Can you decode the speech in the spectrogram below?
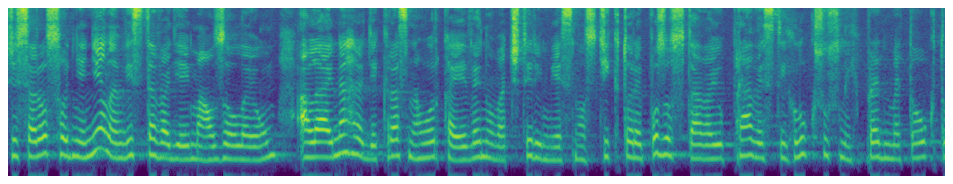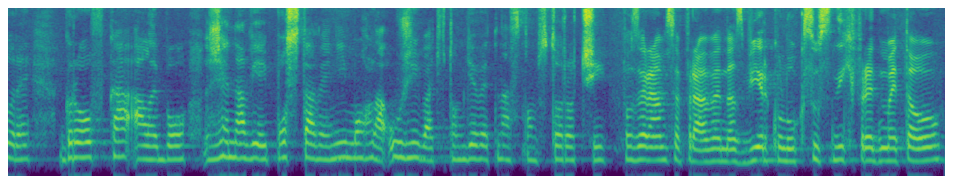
že sa rozhodne nielen vystavať jej mauzoleum, ale aj na hrade Krasná Hôrka jej venovať štyri miestnosti, ktoré pozostávajú práve z tých luxusných predmetov, ktoré Grófka alebo žena v jej postavení mohla užívať v tom 19. storočí. Pozerám sa práve na zbierku luxusných predmetov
